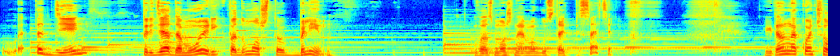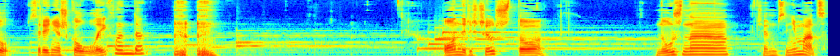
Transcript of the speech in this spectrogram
В этот день, придя домой, Рик подумал, что, блин, возможно, я могу стать писателем. Когда он окончил среднюю школу Лейкленда, он решил, что нужно чем заниматься.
